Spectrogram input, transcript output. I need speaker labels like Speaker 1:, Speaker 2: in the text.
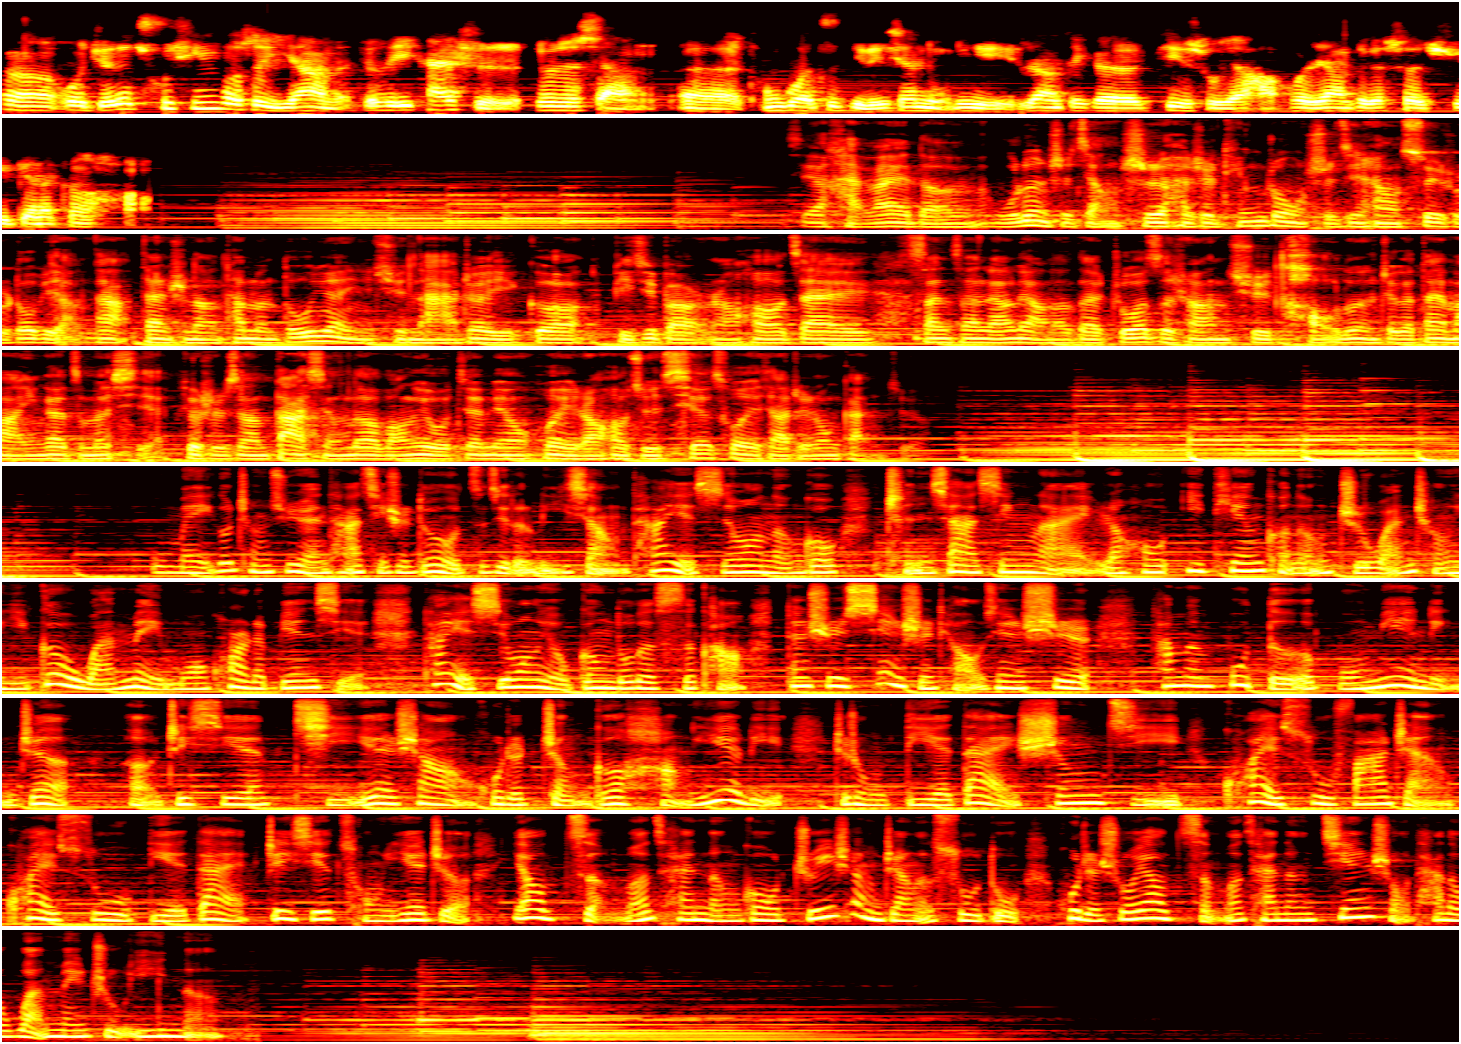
Speaker 1: 呃，我觉得初心都是一样的，就是一开始就是想呃通过自己的一些努力，让这个技术也好，或者让这个社区变得更好。
Speaker 2: 一些海外的，无论是讲师还是听众，实际上岁数都比较大，但是呢，他们都愿意去拿着一个笔记本，然后在三三两两的在桌子上去讨论这个代码应该怎么写，就是像大型的网友见面会，然后去切磋一下这种感觉。
Speaker 3: 每一个程序员他其实都有自己的理想，他也希望能够沉下心来，然后一天可能只完成一个完美模块的编写。他也希望有更多的思考，但是现实条件是，他们不得不面临着呃这些企业上或者整个行业里这种迭代升级、快速发展、快速迭代，这些从业者要怎么才能够追上这样的速度，或者说要怎么才能坚守他的完美主义呢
